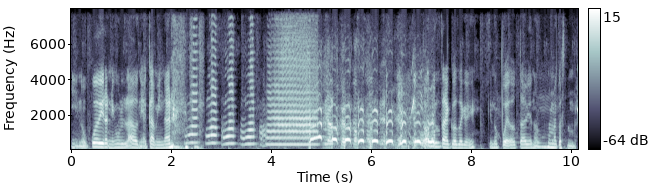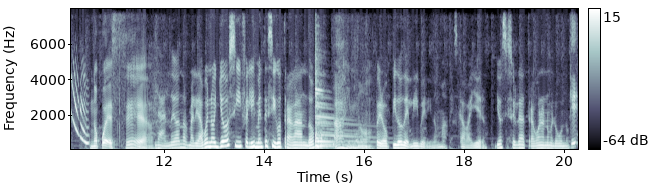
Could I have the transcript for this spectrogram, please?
y no puedo ir a ningún lado ni a caminar. es otra cosa que, que no puedo, todavía no, no me acostumbro. No puede ser. La nueva normalidad. Bueno, yo sí felizmente sigo tragando, Ay, no. Pero pido delivery nomás, pues, caballero. Yo sí soy la dragona número uno. ¡Qué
